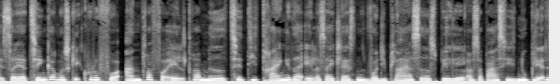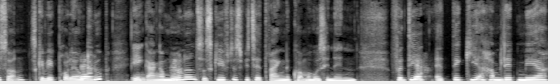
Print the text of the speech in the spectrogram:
øh, så jeg tænker, måske kunne du få andre forældre med til de drenge, der ellers er i klassen, hvor de plejer at sidde og spille, og så bare sige, nu bliver det sådan. Skal vi ikke prøve at lave en Ja. klub? En gang om måneden, så skiftes vi til, at drengene kommer hos hinanden. Fordi Ja. at det giver ham lidt mere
